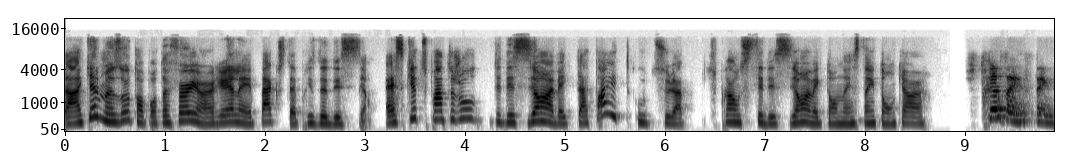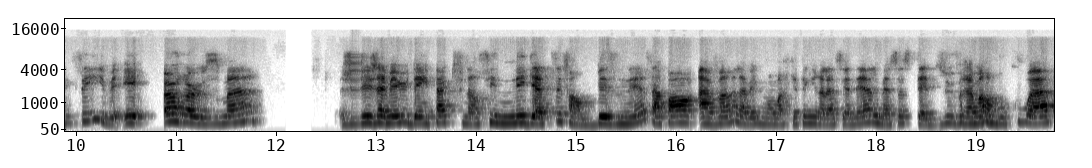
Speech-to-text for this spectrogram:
dans quelle mesure ton portefeuille a un réel impact sur ta prise de décision? Est-ce que tu prends toujours tes décisions avec ta tête ou tu, prends aussi tes décisions avec ton instinct, ton cœur? Je suis très instinctive et heureusement, je n'ai jamais eu d'impact financier négatif en business, à part avant avec mon marketing relationnel, mais ça, c'était dû vraiment beaucoup à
